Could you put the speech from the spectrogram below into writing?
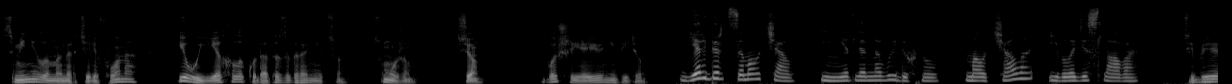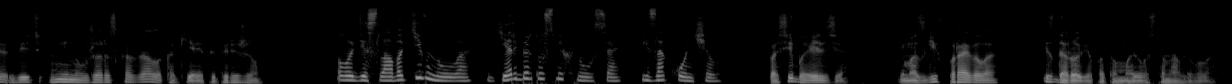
сменила номер телефона и уехала куда-то за границу с мужем. Все. Больше я ее не видел. Герберт замолчал и медленно выдохнул. Молчала и Владислава. Тебе ведь Нина уже рассказала, как я это пережил. Владислава кивнула, Герберт усмехнулся и закончил. Спасибо Эльзе. И мозги вправила, и здоровье потом мое восстанавливала.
